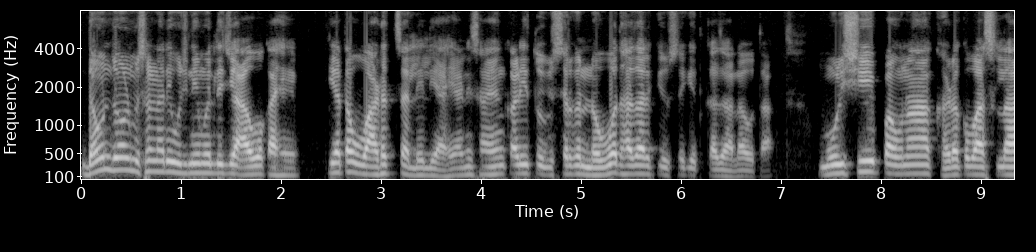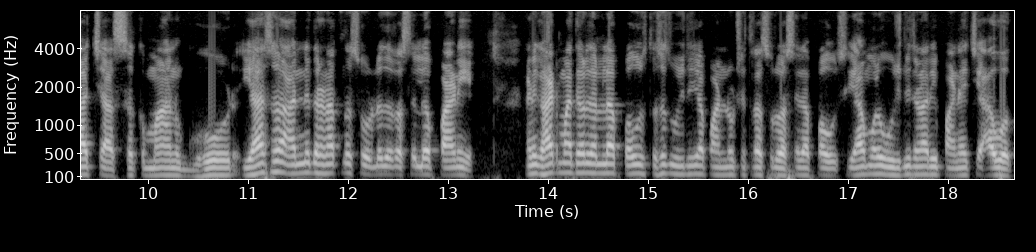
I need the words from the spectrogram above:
दौंड जवळ मिसळणारी उजनीमधली जी आवक आहे ती आता वाढत चाललेली आहे आणि सायंकाळी तो विसर्ग नव्वद हजार क्युसेक इतका झाला होता. मुळशी पवना खडकवासला चासकमान घोड यासह अन्य धरणातनं सोडलं जात असलेलं पाणी आणि घाटमाथ्यावर झालेला पाऊस तसंच उजनीच्या पांडव क्षेत्रात सुरू असलेला पाऊस यामुळे उजनीत जाणारी पाण्याची आवक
